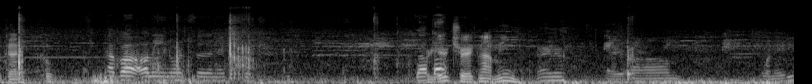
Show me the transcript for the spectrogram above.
Okay. Cool. How about ollie north for the next trick? Got For that? your trick, not me. I know. Alright. Um, 180.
